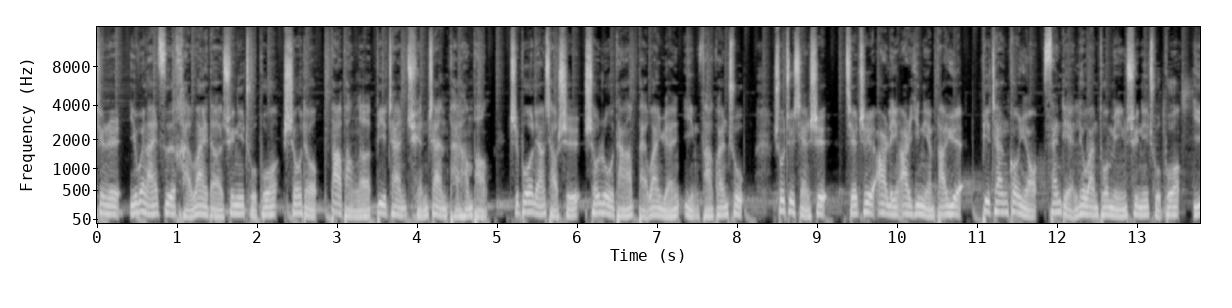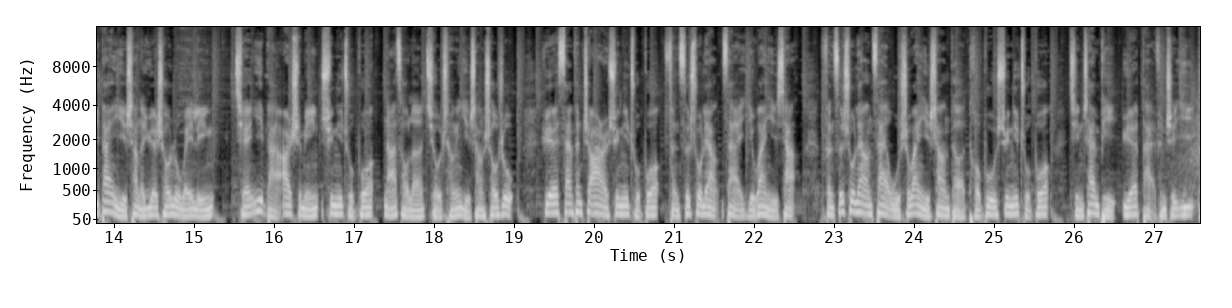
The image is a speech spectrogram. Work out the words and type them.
近日，一位来自海外的虚拟主播 Shodo 霸榜了 B 站全站排行榜，直播两小时收入达百万元，引发关注。数据显示，截至二零二一年八月，B 站共有三点六万多名虚拟主播，一半以上的月收入为零。前一百二十名虚拟主播拿走了九成以上收入，约三分之二虚拟主播粉丝数量在一万以下，粉丝数量在五十万以上的头部虚拟主播仅占比约百分之一。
